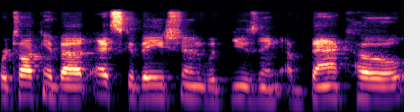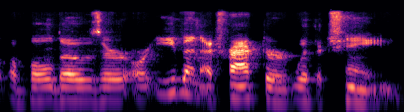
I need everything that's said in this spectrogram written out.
we're talking about excavation with using a backhoe, a bulldozer, or even a tractor with a chain.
